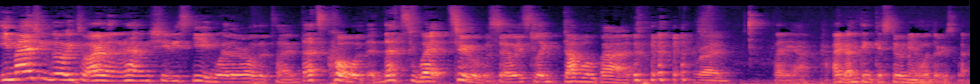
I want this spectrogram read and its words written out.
imagine going to Ireland and having shitty skiing weather all the time. That's cold and that's wet too. So it's like double bad. Right. but yeah, I don't think Estonian weather is bad.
